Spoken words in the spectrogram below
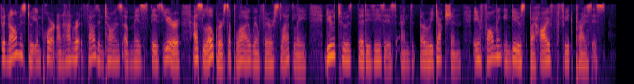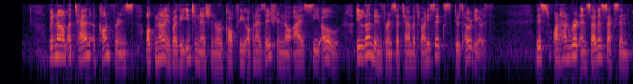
Vietnam is to import 100,000 tons of meat this year as local supply will fall slightly due to the diseases and a reduction in farming induced by high feed prices. Vietnam attended a conference organized by the International Coffee Organization or ICO in London from September 26 to 30th. This 107 section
